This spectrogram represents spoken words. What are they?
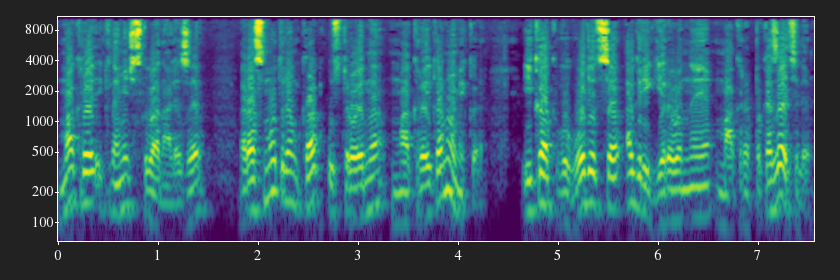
макроэкономического анализа, рассмотрим, как устроена макроэкономика и как выводятся агрегированные макропоказатели.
